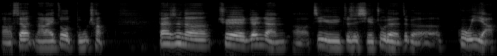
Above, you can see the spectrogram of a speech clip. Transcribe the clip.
啊是要拿来做赌场，但是呢，却仍然啊基于就是协助的这个故意啊，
